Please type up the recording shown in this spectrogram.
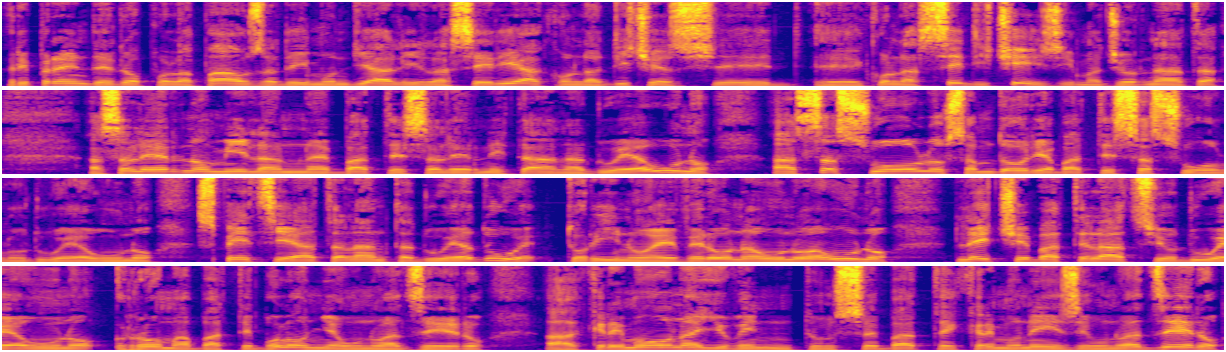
riprende dopo la pausa dei mondiali la Serie A con la, dice, eh, con la sedicesima giornata a Salerno Milan batte Salernitana 2 a 1, a Sassuolo Sampdoria batte Sassuolo 2 a 1, Spezia e Atalanta 2 a 2, Torino e Verona 1 a 1, Lecce batte Lazio 2 a 1, Roma batte Bologna 1 a 0, a Cremona Juventus batte Cremonese 1 a 0,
